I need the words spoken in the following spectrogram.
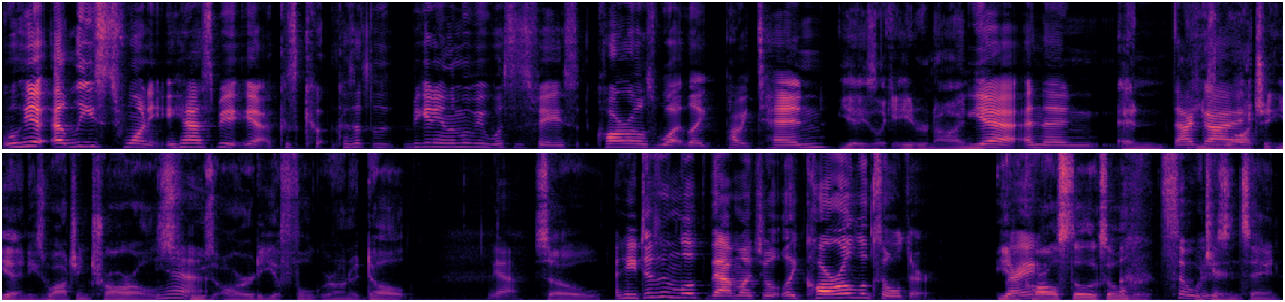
Well, he at least twenty. He has to be. Yeah, because because at the beginning of the movie, what's his face? Carl's what? Like probably ten. Yeah, he's like eight or nine. Yeah, and then and that he's guy- watching. Yeah, and he's watching Charles, Yeah. who's already a full-grown adult. yeah, So and he doesn't look that much old. Like Carl looks older. yeah, right? Carl still looks older, So which is insane.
